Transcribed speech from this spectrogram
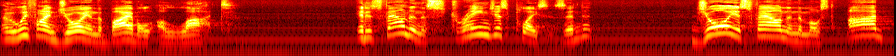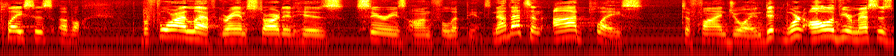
I mean, we find joy in the Bible a lot. It is found in the strangest places, isn't it? Joy is found in the most odd places of all. Before I left, Graham started his series on Philippians. Now, that's an odd place to find joy. And did, weren't all of your message,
